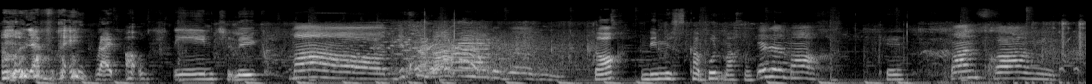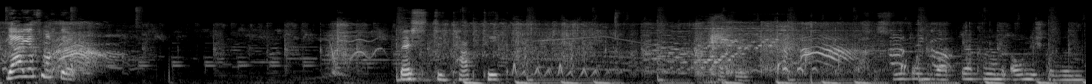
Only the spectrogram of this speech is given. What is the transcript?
Und der Frank bleibt aufstehen, chillig. Mann, jetzt kann gar keiner gewinnen. Doch, indem ich es kaputt mache. Ja, der macht. Okay. Mann, Frank. Ja, jetzt macht er. Beste Taktik. Okay. So dumm war. Er kann damit auch nicht gewinnen.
